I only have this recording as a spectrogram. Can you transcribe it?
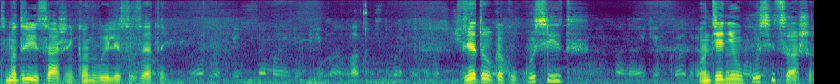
Смотри, Сашенька, он вылез из этой. Ты этого как укусит? Он тебя не укусит, Саша?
